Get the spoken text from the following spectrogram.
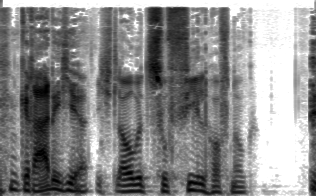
Gerade hier. Ich glaube, zu viel Hoffnung.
